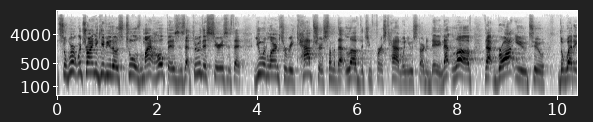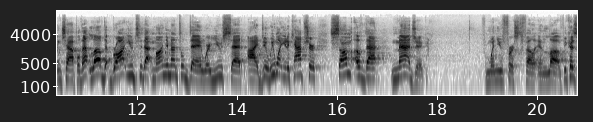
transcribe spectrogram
And so we're, we're trying to give you those tools. My hope is, is that through this series is that you would learn to recapture some of that love that you first had when you started dating. That love that brought you to the wedding chapel. That love that brought you to that monumental day where you said, I do. We want you to capture some of that magic from when you first fell in love. Because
